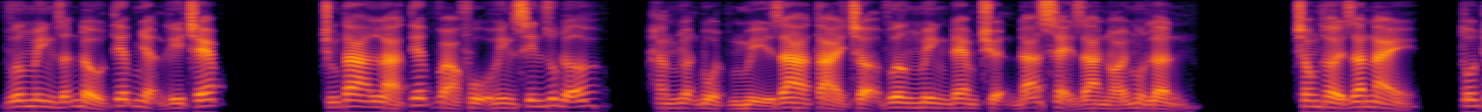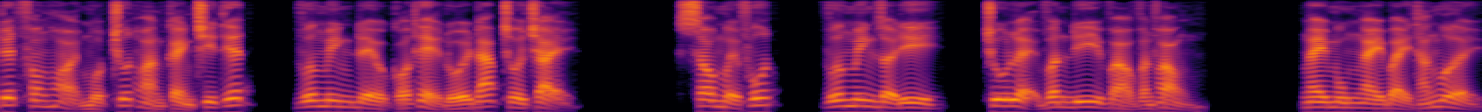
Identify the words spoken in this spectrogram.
vương minh dẫn đầu tiếp nhận ghi chép. Chúng ta là tiếp vào phụ huynh xin giúp đỡ, hàng nhuận bột mì ra tài trợ vương minh đem chuyện đã xảy ra nói một lần. Trong thời gian này, tôn tuyết phong hỏi một chút hoàn cảnh chi tiết, vương minh đều có thể đối đáp trôi chảy. Sau mười phút, vương minh rời đi, chu lệ vân đi vào văn phòng. Ngày mùng ngày bảy tháng mười,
